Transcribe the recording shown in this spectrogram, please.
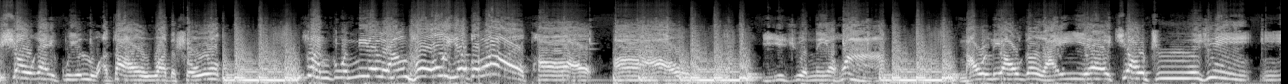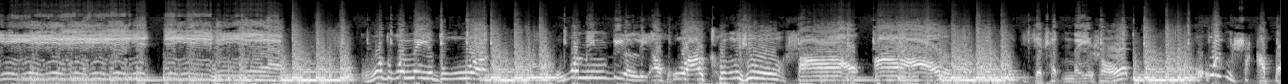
小矮鬼落到我的手。”攥住你两头也不冒泡，一句那话闹了个俺也叫知君。孤独内毒，无名的烈火冲胸烧，一趁那手混沙宝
